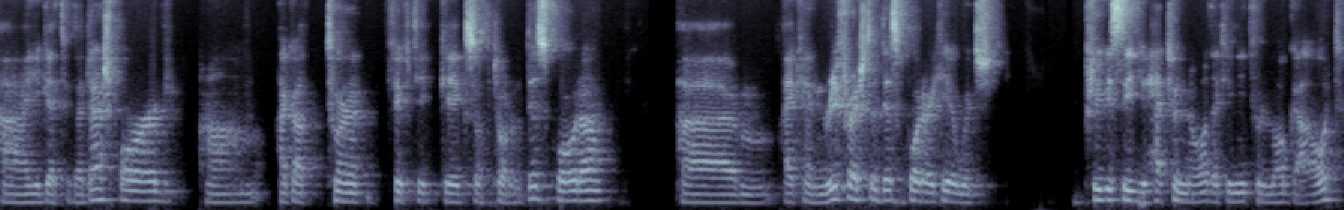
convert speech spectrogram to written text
uh, you get to the dashboard. Um, I got 250 gigs of total disk quota. Um, I can refresh the disk quota here, which previously you had to know that you need to log out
